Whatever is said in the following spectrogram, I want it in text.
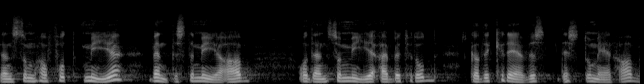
Den som har fått mye, ventes det mye av, og den som mye er betrodd, skal det kreves desto mer av.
